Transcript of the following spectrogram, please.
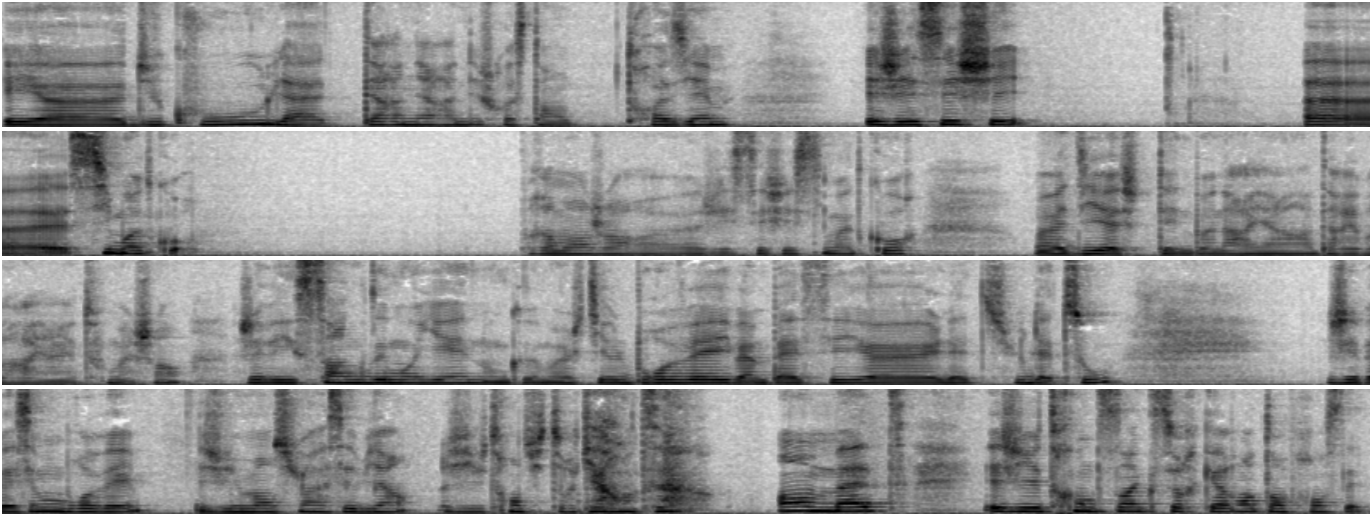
Et du coup, la dernière année, je crois que c'était en troisième, j'ai séché euh, six mois de cours. Vraiment, genre, euh, j'ai séché six mois de cours. On m'a dit, t'es une bonne à rien, t'arriveras à rien et tout, machin. J'avais 5 de moyenne, donc euh, moi je dis, le brevet, il va me passer là-dessus, là-dessous. J'ai passé mon brevet, j'ai eu mention assez bien, j'ai eu 38 sur 40 en maths et j'ai eu 35 sur 40 en français.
